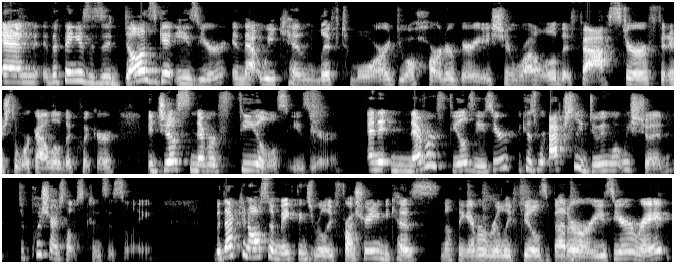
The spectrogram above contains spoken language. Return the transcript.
And the thing is, is it does get easier in that we can lift more, do a harder variation, run a little bit faster, finish the workout a little bit quicker. It just never feels easier. And it never feels easier because we're actually doing what we should to push ourselves consistently. But that can also make things really frustrating because nothing ever really feels better or easier, right?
